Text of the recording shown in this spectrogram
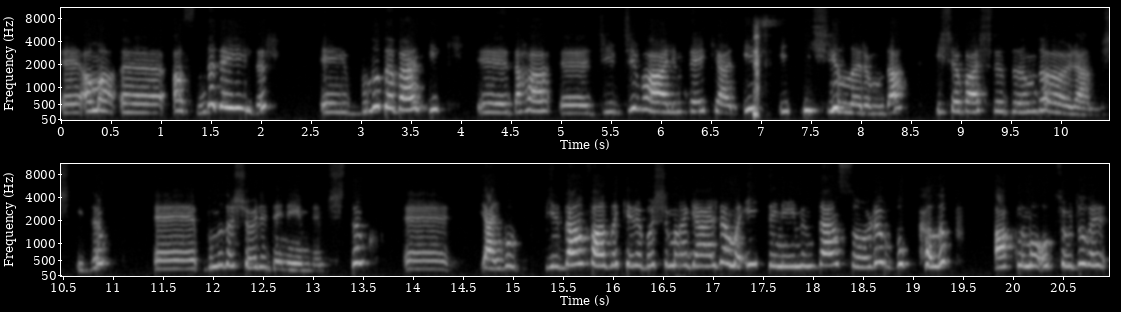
E, ama e, aslında değildir. E, bunu da ben ilk e, daha e, civciv halimdeyken ilk, ilk iş yıllarımda işe başladığımda öğrenmiş idim. E, bunu da şöyle deneyimlemiştim. E, yani bu birden fazla kere başıma geldi ama ilk deneyimimden sonra bu kalıp aklıma oturdu ve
